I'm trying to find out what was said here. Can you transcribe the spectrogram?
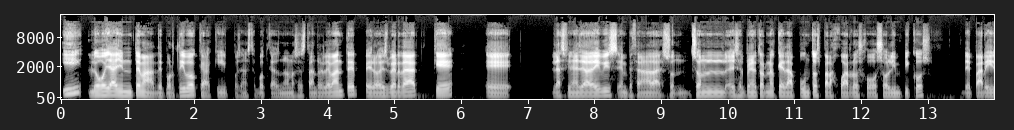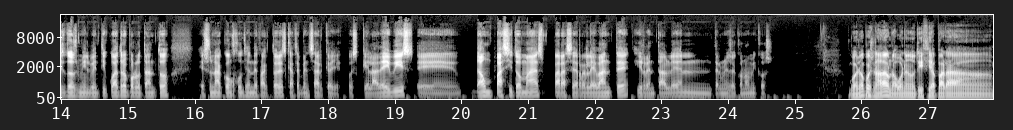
Y luego ya hay un tema deportivo que aquí, pues en este podcast no nos es tan relevante, pero es verdad que eh, las finales de la Davis empezarán a dar, son, son, es el primer torneo que da puntos para jugar los Juegos Olímpicos de París 2024, por lo tanto, es una conjunción de factores que hace pensar que, oye, pues que la Davis eh, da un pasito más para ser relevante y rentable en términos económicos. Bueno, pues nada, una buena noticia para,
